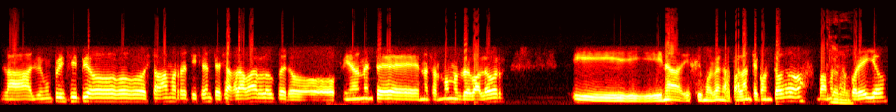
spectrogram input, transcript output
La, en un principio estábamos reticentes a grabarlo, pero finalmente nos armamos de valor y, nada, dijimos, venga, para adelante con todo, vamos a por ello.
